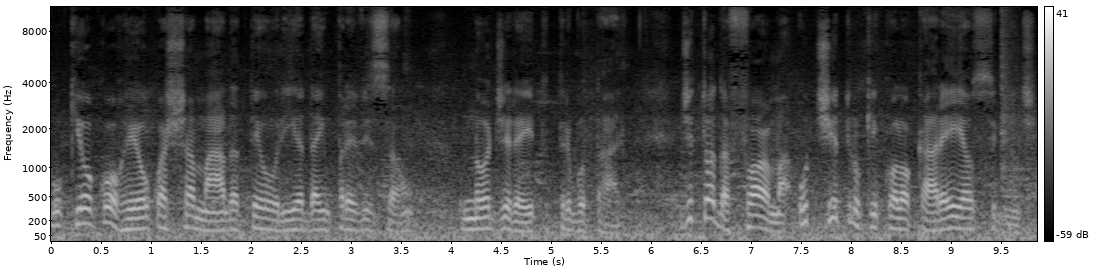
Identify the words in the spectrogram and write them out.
o que ocorreu com a chamada teoria da imprevisão no direito tributário. De toda forma, o título que colocarei é o seguinte:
